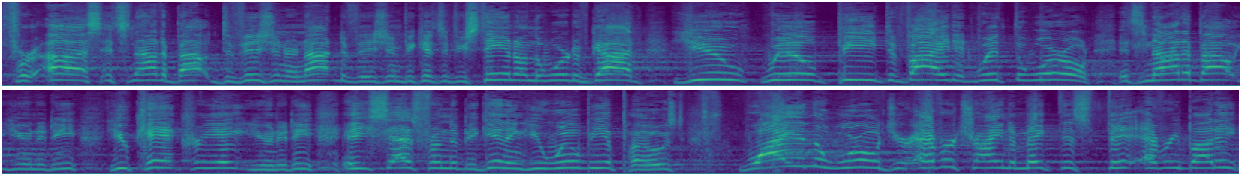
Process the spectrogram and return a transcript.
for us, it's not about division or not division, because if you stand on the word of God, you will be divided with the world. It's not about unity. You can't create unity. He says from the beginning, you will be opposed. Why in the world you're ever trying to make this fit everybody?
